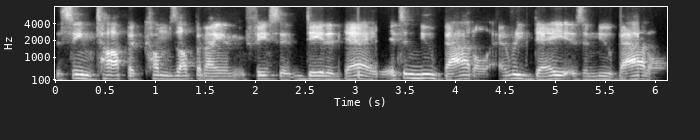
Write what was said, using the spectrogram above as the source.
the same topic comes up and I face it day to day. It's a new battle. Every day is a new battle.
